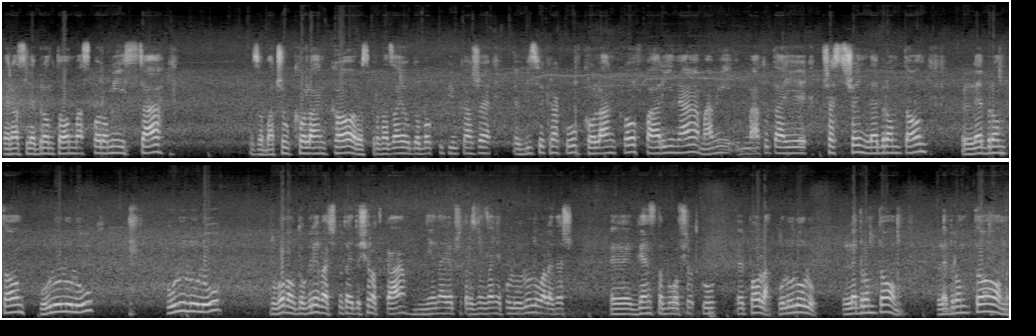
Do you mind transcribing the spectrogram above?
Teraz Lebronton ma sporo miejsca. Zobaczył Kolanko, rozprowadzają do boku piłkarze Wisły Kraków. Kolanko, Farina, ma, mi, ma tutaj e, przestrzeń, Lebronton, Lebronton, Pulululu, Pulululu. Próbował dogrywać tutaj do środka. Nie najlepsze to rozwiązanie Pulululu, ale też e, gęsto było w środku e, pola. Pulululu, Lebronton, Lebronton.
